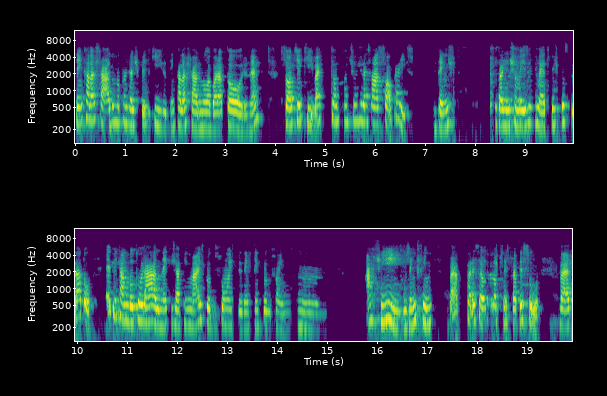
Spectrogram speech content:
tem cadastrado meu projeto de pesquisa, tem cadastrado meu laboratório, né? Só que aqui vai ter um cantinho direcionado só para isso. Entende? Então, a gente chama isso de métrica de pesquisador. É clicar no doutorado, né, que já tem mais produções, por exemplo, tem produções hum, artigos, enfim, vai aparecer outras opções para a pessoa. Vai,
